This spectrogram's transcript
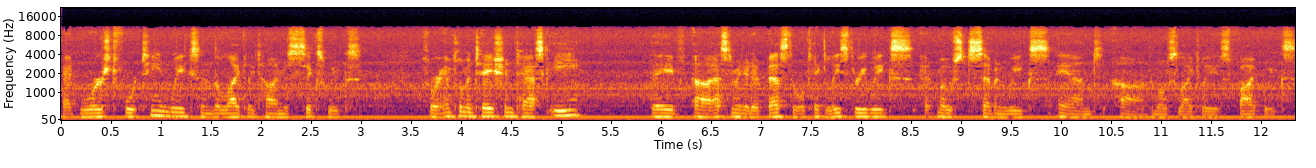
at worst 14 weeks, and the likely time is six weeks. For implementation, task E, they've uh, estimated at best it will take at least three weeks, at most seven weeks, and uh, the most likely is five weeks.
